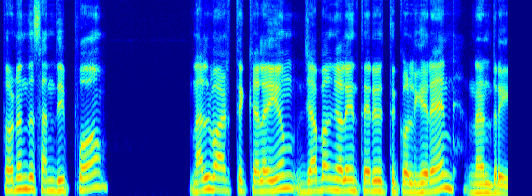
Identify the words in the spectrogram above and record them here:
தொடர்ந்து சந்திப்போம். நல்வாழ்த்துக்களையும் ஜபங்களையும் தெரிவித்துக் கொள்கிறேன். நன்றி.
